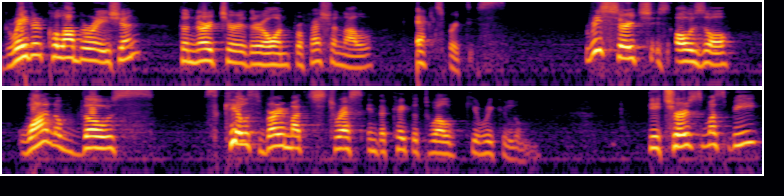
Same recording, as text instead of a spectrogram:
greater collaboration to nurture their own professional expertise. Research is also one of those skills very much stressed in the K 12 curriculum. Teachers must be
